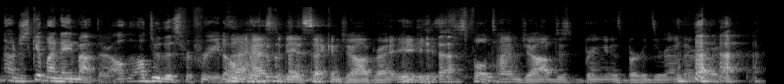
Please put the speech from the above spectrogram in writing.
no, just get my name out there. I'll, I'll do this for free. Don't That has to be a second job, right? He, he's Yeah. his full time job, just bringing his birds around everywhere.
